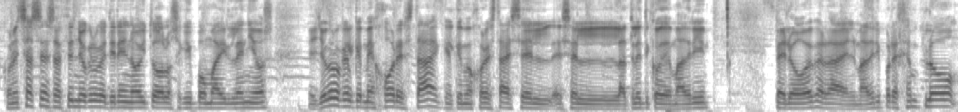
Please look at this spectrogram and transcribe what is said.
con esa sensación yo creo que tienen hoy todos los equipos madrileños, eh, yo creo que el que mejor está, que el que mejor está es el, es el Atlético de Madrid. Pero es verdad, el Madrid, por ejemplo,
